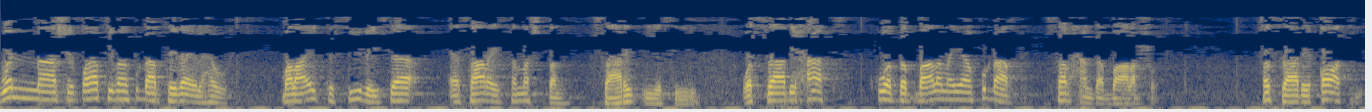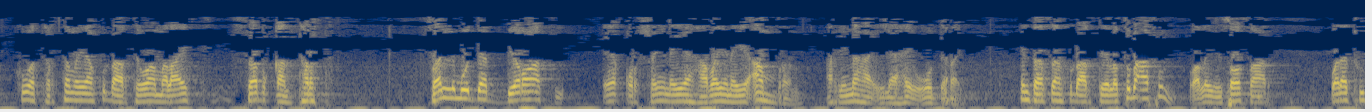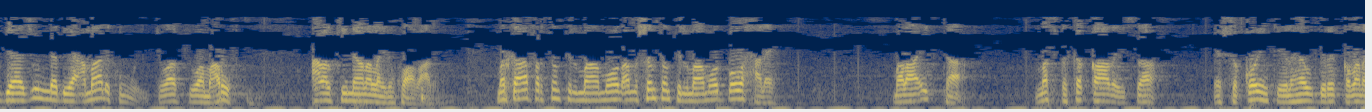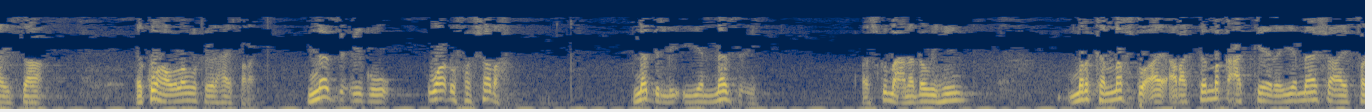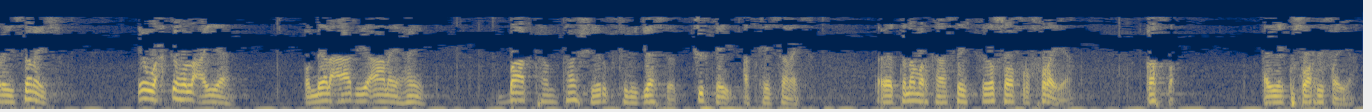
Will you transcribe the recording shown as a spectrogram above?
Wannaashitaati baan ku dhaartay baa ilaha uhi malaa'igta siibaysa ee saaraysa nashtan saarid iyo siibid. Waasaabixaati kuwa dabbaalanayaan ku dhaartay sabxan dabbaalasho. Fasaariqaati kuwa tartamayaan ku dhaartay waa malaa'igtii sabqan tarta. Faalmudabbiraati ee qorshaynaya habaynaya amran arrimaha ilaahay uu diray intaasaan ku dhaartay latubcatun waa laydin soo saaray. Wala tujaazunna biacmaalikum wey jawaabkii waa macruuf. Camalkiinaana laydinku abaalin marka afartan tilmaamood ama shantan tilmaamoodba waxa leh malaa'igta nafta ka qaadaysa ee shaqooyinka ilaahay u diray qabanaysa ee ku hawlan wuxuu ilaahay faray. Nascigu waa dhufashada. Nadli iyo nasci waa isku macno dhow yihiin marka naftu ay aragto maqcadkeeda iyo meesha ay fadhiisanayso in wax ka holcayaan oo meel caadiya aanay ahayn baa tantashir filjasad jidhkay adkaysanaysa dabeetana markaasay kaga soo furfurayaan qasab ayay ku soo rifayaan.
